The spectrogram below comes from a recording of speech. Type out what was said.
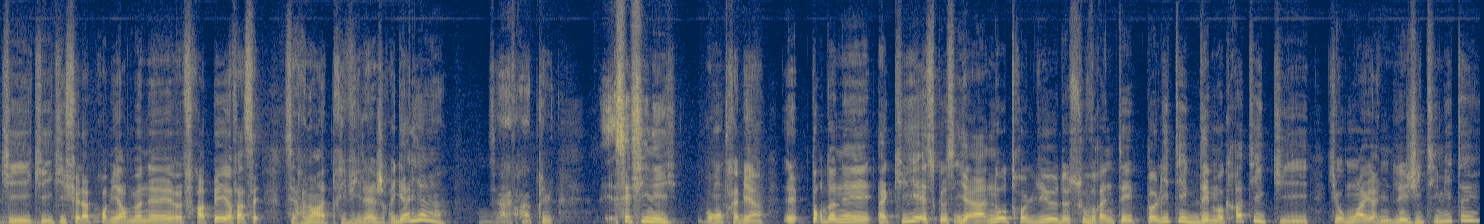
qui, qui- fait la première monnaie euh, frappée. Enfin, c'est vraiment un privilège régalien. C'est fini. Bon, très bien. Et pour donner à qui Est-ce qu'il y a un autre lieu de souveraineté politique, démocratique, qui, qui au moins a une légitimité?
